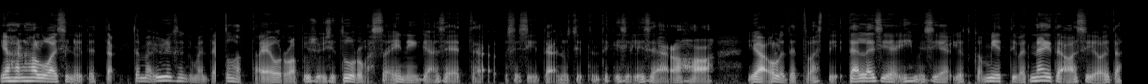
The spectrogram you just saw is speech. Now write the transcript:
ja hän haluaisi nyt, että tämä 90 000 euroa pysyisi turvassa, ei niinkään se, että se siitä nyt sitten tekisi lisää rahaa. Ja oletettavasti tällaisia ihmisiä, jotka miettivät näitä asioita,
